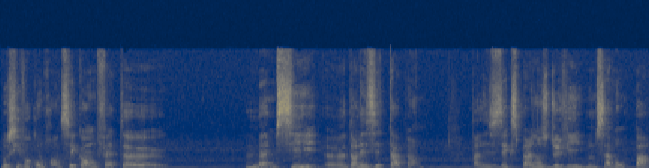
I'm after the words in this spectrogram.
Donc ce qu'il faut comprendre, c'est qu'en fait, euh, même si euh, dans les étapes, dans les expériences de vie, nous ne savons pas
